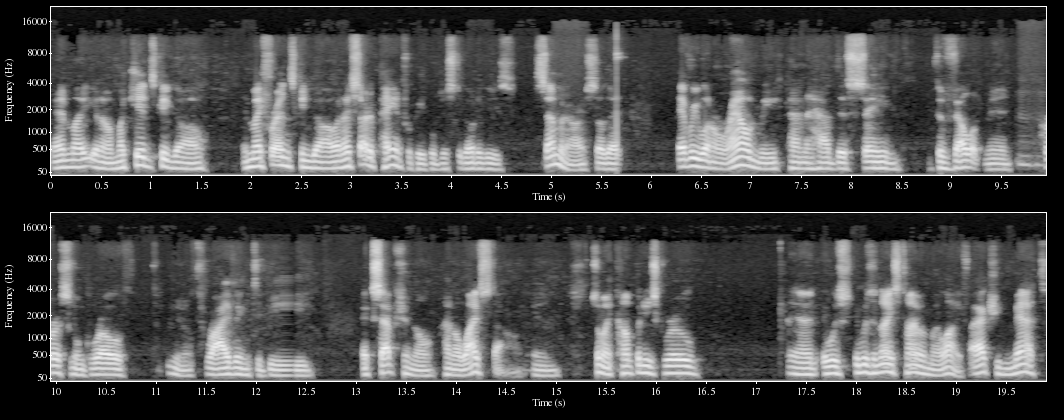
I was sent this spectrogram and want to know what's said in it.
And my, you know, my kids can go and my friends can go. And I started paying for people just to go to these seminars so that everyone around me kind of had this same development, mm-hmm. personal growth, you know, thriving to be exceptional kind of lifestyle. And so my companies grew and it was, it was a nice time in my life. I actually met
